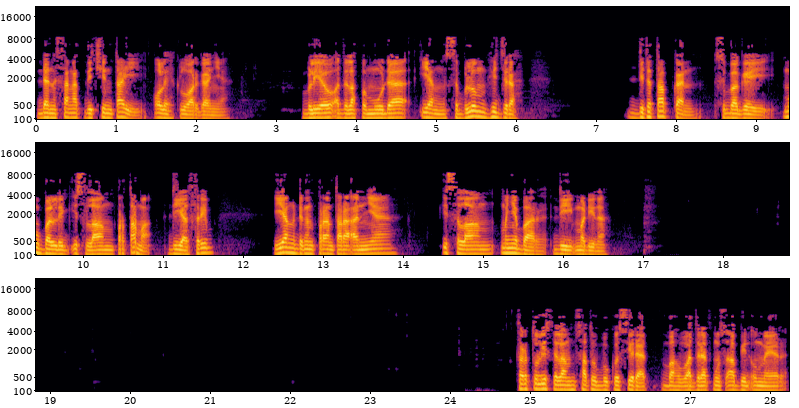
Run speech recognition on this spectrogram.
dan sangat dicintai oleh keluarganya. Beliau adalah pemuda yang sebelum hijrah ditetapkan sebagai mubalik Islam pertama di Yathrib yang dengan perantaraannya Islam menyebar di Madinah. Tertulis dalam satu buku sirat bahwa Hadrat Mus'ab bin Umair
